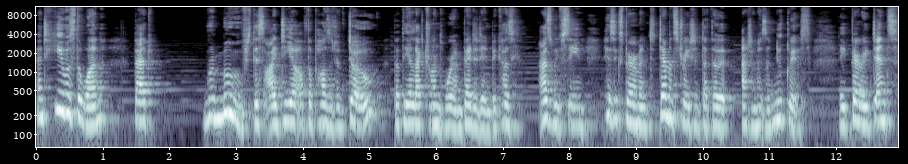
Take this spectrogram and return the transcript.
And he was the one that removed this idea of the positive dough that the electrons were embedded in because as we've seen, his experiment demonstrated that the atom has a nucleus, a very dense,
